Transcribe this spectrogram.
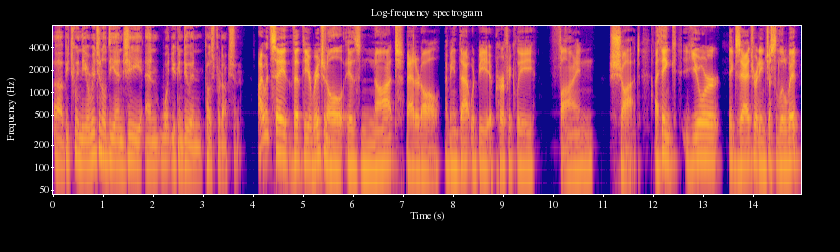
uh, between the original DNG and what you can do in post production. I would say that the original is not bad at all. I mean, that would be a perfectly fine shot. I think you're exaggerating just a little bit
